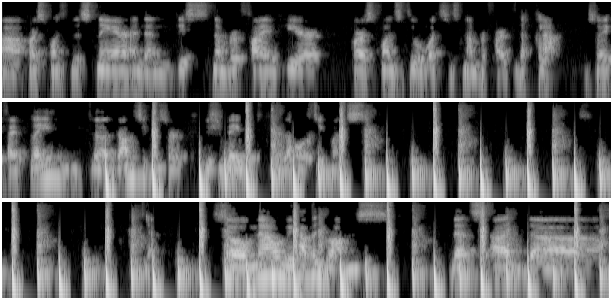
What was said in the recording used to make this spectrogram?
uh, corresponds to the snare, and then this number five here corresponds to what's this number five, the clap. So if I play the drum sequencer, you should be able to hear the whole sequence. Yeah. So now we have the drums. Let's add the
